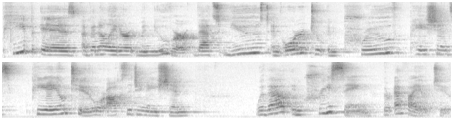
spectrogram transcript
PEEP is a ventilator maneuver that's used in order to improve patients' PaO2 or oxygenation without increasing their FiO2.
